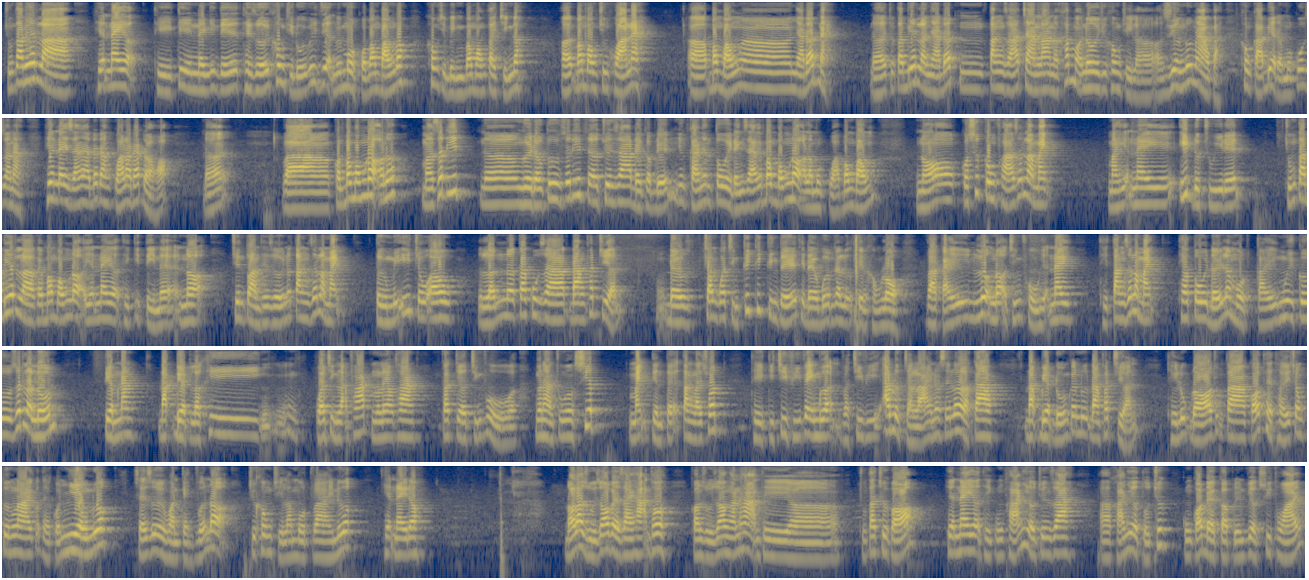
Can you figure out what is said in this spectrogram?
Chúng ta biết là hiện nay thì cái nền kinh tế thế giới không chỉ đối với diện với một quả bong bóng đâu không chỉ bình bong bóng tài chính đâu. À, bong bóng chứng khoán này à, bong bóng uh, nhà đất này. Đấy chúng ta biết là nhà đất ừ, tăng giá tràn lan ở khắp mọi nơi chứ không chỉ là ở riêng nước nào cả không cá biệt ở một quốc gia nào. Hiện nay giá nhà đất đang quá là đắt đỏ. Đấy và còn bong bóng nợ nữa, mà rất ít ờ, người đầu tư rất ít ờ, chuyên gia đề cập đến. Nhưng cá nhân tôi đánh giá cái bong bóng nợ là một quả bong bóng. Nó có sức công phá rất là mạnh, mà hiện nay ít được chú ý đến. Chúng ta biết là cái bong bóng nợ hiện nay thì cái tỷ lệ nợ trên toàn thế giới nó tăng rất là mạnh. Từ Mỹ, châu Âu lẫn các quốc gia đang phát triển, đều trong quá trình kích thích kinh tế thì đều bơm ra lượng tiền khổng lồ. Và cái lượng nợ chính phủ hiện nay thì tăng rất là mạnh theo tôi đấy là một cái nguy cơ rất là lớn, tiềm năng, đặc biệt là khi quá trình lạm phát nó leo thang, các ờ, chính phủ ờ, ngân hàng trung ương siết mạnh tiền tệ tăng lãi suất thì cái chi phí vay mượn và chi phí áp lực trả lãi nó sẽ rất là cao, đặc biệt đối với các nước đang phát triển. Thì lúc đó chúng ta có thể thấy trong tương lai có thể có nhiều nước sẽ rơi hoàn cảnh vỡ nợ, chứ không chỉ là một vài nước hiện nay đâu. Đó là rủi ro về dài hạn thôi còn rủi ro ngắn hạn thì ờ, chúng ta chưa có hiện nay thì cũng khá nhiều chuyên gia à, khá nhiều tổ chức cũng có đề cập đến việc suy thoái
